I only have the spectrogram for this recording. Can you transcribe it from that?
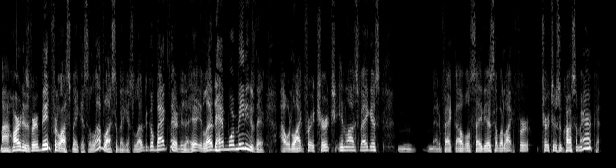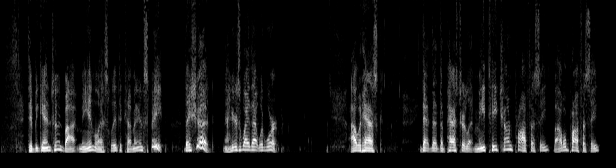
my heart is very big for Las Vegas. I love Las Vegas. I love to go back there today. I love to have more meetings there. I would like for a church in Las Vegas. Matter of fact, I will say this: I would like for churches across America to begin to invite me and Leslie to come in and speak. They should. Now, here's the way that would work. I would ask that, that the pastor let me teach on prophecy, Bible prophecy,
